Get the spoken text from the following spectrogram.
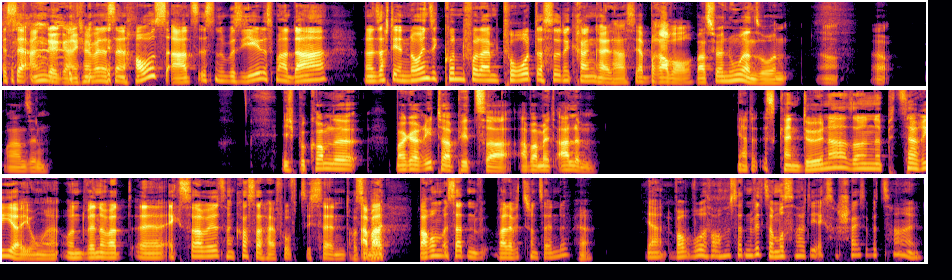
ist er angegangen. Ich meine, wenn das dein Hausarzt ist und du bist jedes Mal da und dann sagt er in neun Sekunden vor deinem Tod, dass du eine Krankheit hast. Ja, bravo. Was für ein Hurensohn. Ja. Ja, Wahnsinn. Ich bekomme eine Margarita-Pizza, aber mit allem. Ja, das ist kein Döner, sondern eine Pizzeria, Junge. Und wenn du was äh, extra willst, dann kostet das halt 50 Cent. Also Aber warum ist das ein, war der Witz schon zu Ende? Ja. Ja, warum, warum ist das ein Witz? Da musst du halt die extra Scheiße bezahlen.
